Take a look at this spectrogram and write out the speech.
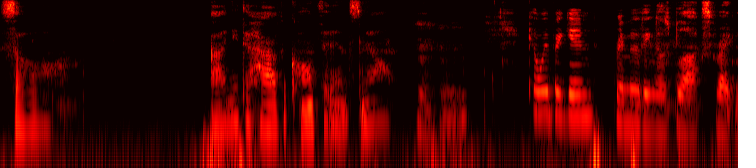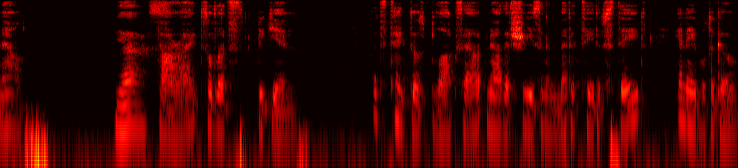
So I need to have the confidence now. hmm Can we begin removing those blocks right now? Yes. All right, so let's begin. Let's take those blocks out now that she is in a meditative state and able to go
